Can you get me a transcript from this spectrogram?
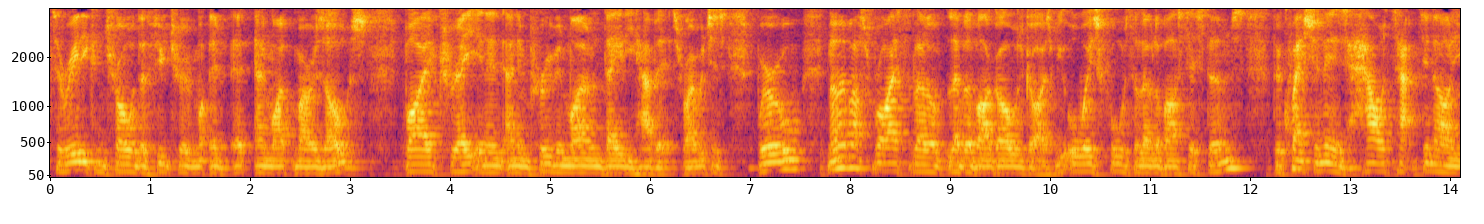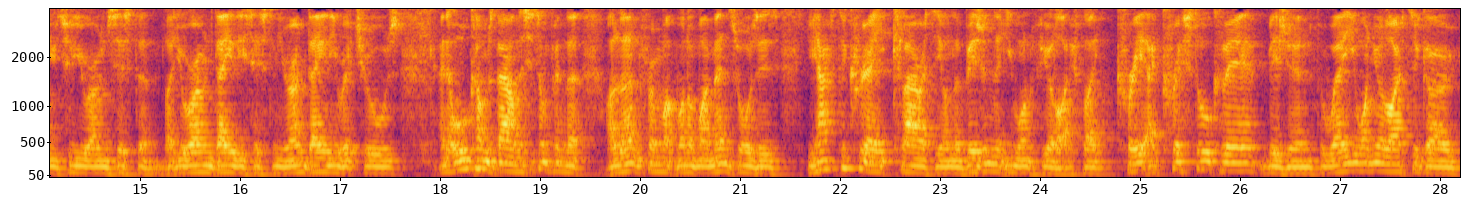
to really control the future of my, and my, my results by creating and, improving my own daily habits, right? Which is, we're all, none of us rise to the level, level of our goals, guys. We always fall to the level of our systems. The question is, how tapped in are you to your own system, like your own daily system, your own daily rituals? And it all comes down, this is something that I learned from one of my mentors is you have to create clarity on the vision that you want for your life. Like create a crystal clear vision for where you want your life to go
